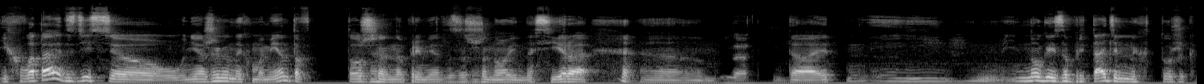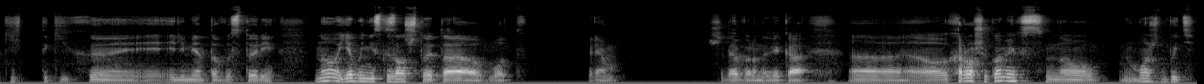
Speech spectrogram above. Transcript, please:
и хватает здесь э, неожиданных моментов, тоже, например, с женой Насира. Эм, да. Да, и много изобретательных тоже каких-то таких э, элементов в истории. Но я бы не сказал, что это вот прям шедевр на века. Э, хороший комикс, но может быть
